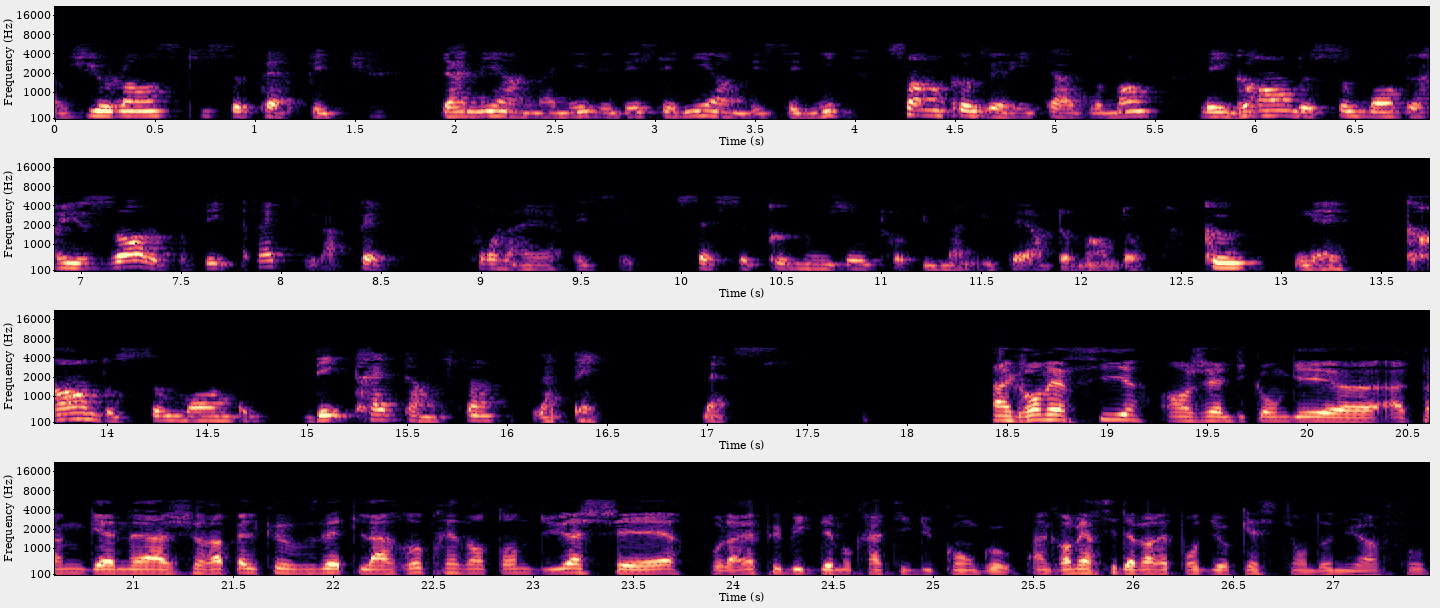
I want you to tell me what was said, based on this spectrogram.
violence qui se perpétue d'année en année, de décennie en décennie, sans que véritablement les grands de ce monde résolvent, décrètent la paix pour la RDC. C'est ce que nous autres humanitaires demandons, que les grands de ce monde décrètent enfin la paix. Merci. Un grand merci, Angèle Dikongé euh, à Tangana. Je rappelle que vous êtes la représentante du HCR pour la République démocratique du Congo. Un grand merci d'avoir répondu aux questions d'ONU Info.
